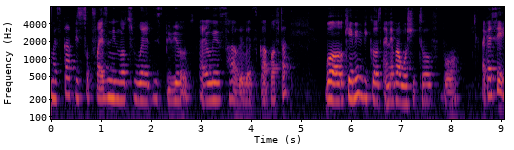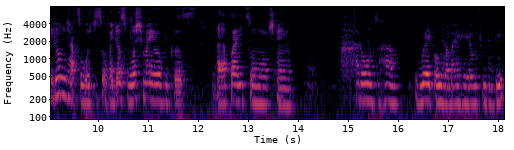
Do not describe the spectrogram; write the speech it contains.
my scalp is surprisingly not wet this period. I always have a wet scalp after. But okay maybe because i never wash it off but like i said you don't really have to wash this off. I just wash my off because i applied it so much and i don't want to have wet all over my hair through the day.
